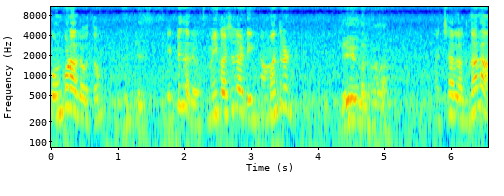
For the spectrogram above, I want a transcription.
कोण कोण आलं होतं एकटे. झाले होते. म्हणजे कशासाठी? आमंत्रण? हे लग्नाला. अच्छा लग्नाला?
